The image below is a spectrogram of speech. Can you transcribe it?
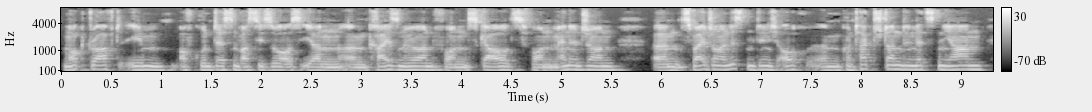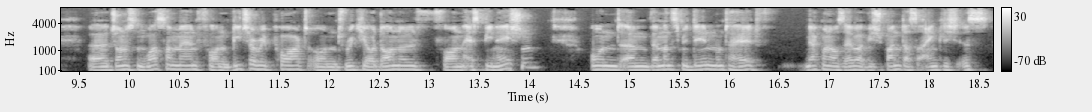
Mock Draft eben aufgrund dessen, was sie so aus ihren ähm, Kreisen hören, von Scouts, von Managern. Ähm, zwei Journalisten, mit denen ich auch ähm, Kontakt stand in den letzten Jahren, äh, Jonathan Wasserman von Bleacher Report und Ricky O'Donnell von SB Nation. Und ähm, wenn man sich mit denen unterhält, merkt man auch selber, wie spannend das eigentlich ist,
